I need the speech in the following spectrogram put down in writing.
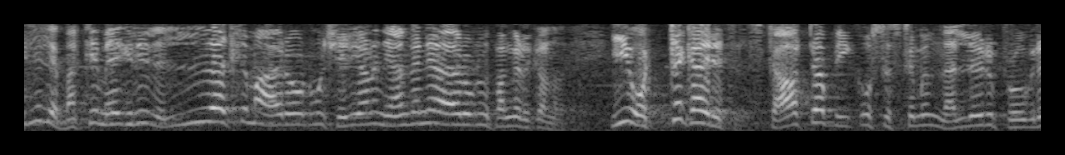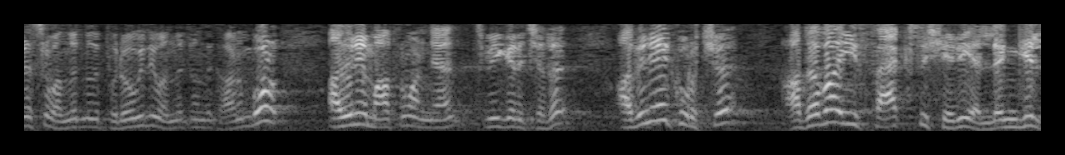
ഇല്ലില്ല മറ്റു മേഖലയിൽ എല്ലാത്തിലും ആരോപണവും ശരിയാണ്. ഞാൻ തന്നെ ആരോപണം പങ്കെടുക്കുന്നത് ഈ ഒറ്റ കാര്യത്തിൽ സ്റ്റാർട്ടപ്പ് ഈക്കോ സിസ്റ്റമിൽ നല്ലൊരു പ്രോഗ്രസ് വന്നിട്ടുണ്ട് പുരോഗതി വന്നിട്ടുണ്ട് കാണുമ്പോൾ അതിനെ മാത്രമാണ് ഞാൻ സ്വീകരിച്ചത്. അതിനെക്കുറിച്ച് അഥവാ ഈ ഫാക്ട്സ് ശരിയല്ലെങ്കിൽ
